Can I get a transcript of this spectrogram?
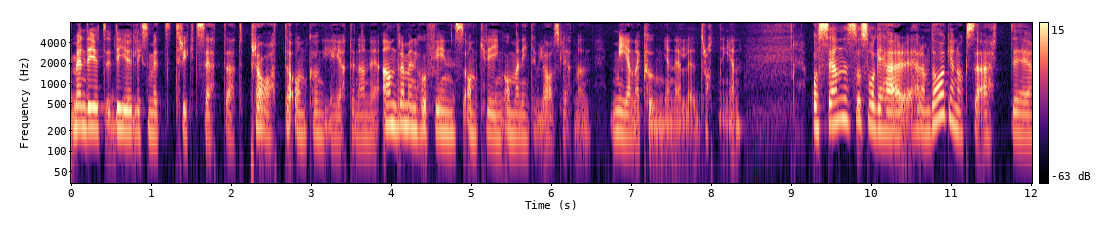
Men det är ju ett, det är liksom ett tryggt sätt att prata om kungligheterna när andra människor finns omkring om man inte vill avslöja att man menar kungen eller drottningen. Och sen så såg jag här häromdagen också att eh,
